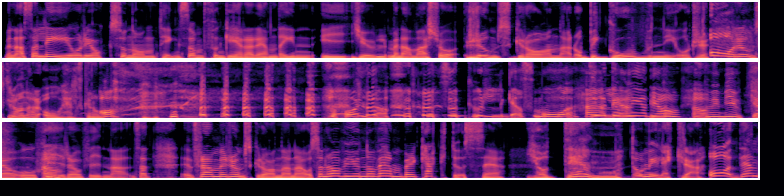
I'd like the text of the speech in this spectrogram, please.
Men azaleor är också någonting som fungerar ända in i jul. Men annars så rumsgranar och begonior. Åh, rumsgranar. Åh, jag älskar dem. Oj då. så gulliga, små, Ja, härliga. de, är, Ja, de, ja. de är mjuka och skira och fina. Så att, eh, fram med rumsgranarna. Och Sen har vi ju novemberkaktus. Eh, ja, den. De är läckra. Åh, den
